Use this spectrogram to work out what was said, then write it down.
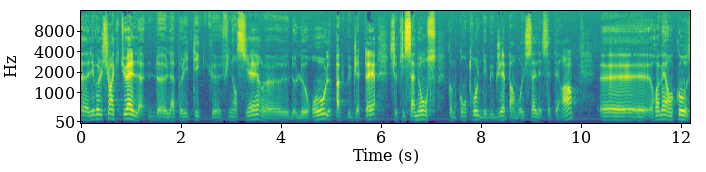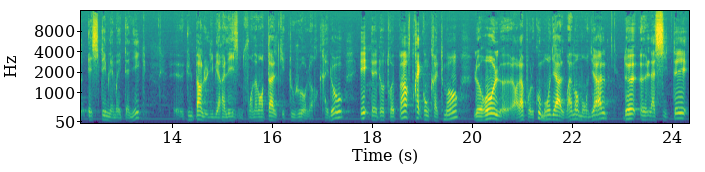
euh, l'évolution actuelle de la politique euh, financière, euh, de l'euro, le pacte budgétaire, ce qui s'annonce comme contrôle des budgets par Bruxelles, etc., remet en cause, estiment les Britanniques, d'une part le libéralisme fondamental qui est toujours leur credo, et d'autre part, très concrètement, le rôle, alors là pour le coup mondial, vraiment mondial, de la Cité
